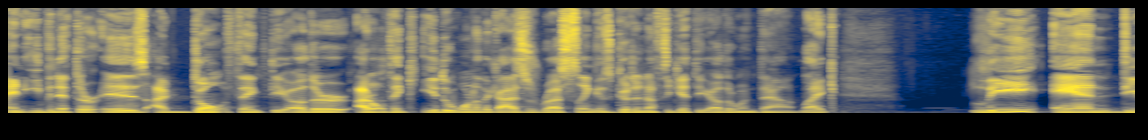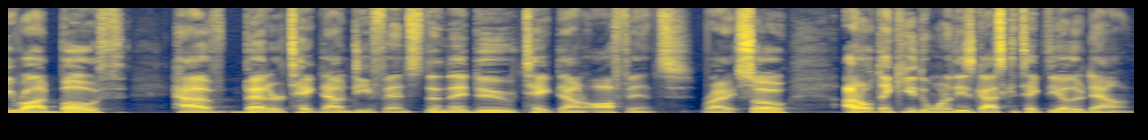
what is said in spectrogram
and even if there is, I don't think the other, I don't think either one of the guys is wrestling is good enough to get the other one down. Like Lee and D Rod both have better takedown defense than they do takedown offense, right? So I don't think either one of these guys can take the other down.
